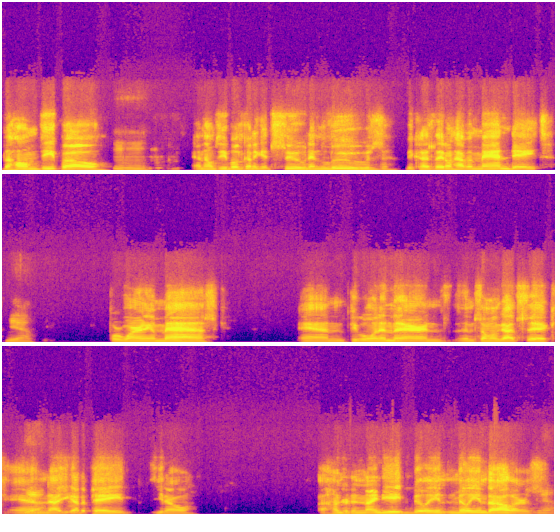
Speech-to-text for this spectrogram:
the Home Depot hmm and Home Depot is gonna get sued and lose because they don't have a mandate Yeah. for wearing a mask and people went in there and and someone got sick and Yeah. now you got to pay you know 198 billion million dollars Yeah.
